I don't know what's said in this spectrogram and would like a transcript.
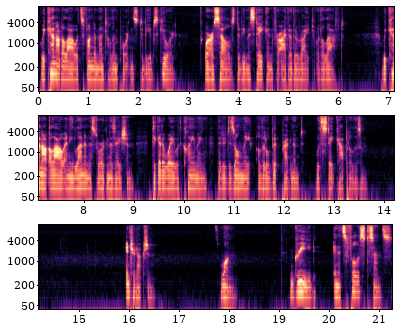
we cannot allow its fundamental importance to be obscured, or ourselves to be mistaken for either the right or the left. We cannot allow any Leninist organization to get away with claiming that it is only a little bit pregnant with state capitalism. Introduction 1. Greed, in its fullest sense,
